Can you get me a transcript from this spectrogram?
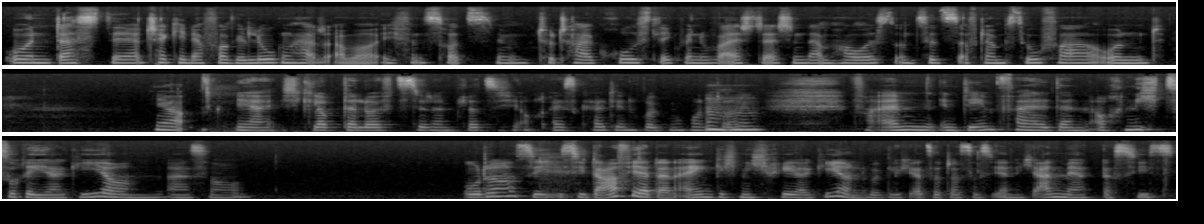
Und dass der Jackie davor gelogen hat, aber ich finde es trotzdem total gruselig, wenn du weißt, der ist in deinem Haus und sitzt auf deinem Sofa und ja. Ja, ich glaube, da läuft es dir dann plötzlich auch eiskalt den Rücken runter. Mhm. Vor allem in dem Fall dann auch nicht zu reagieren. Also, oder? Sie, sie darf ja dann eigentlich nicht reagieren, wirklich. Also, dass es ihr nicht anmerkt, dass sie es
